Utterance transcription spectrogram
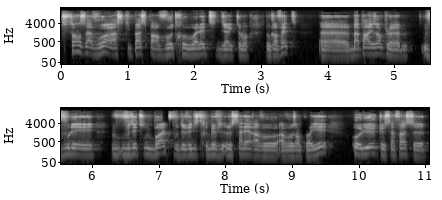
sans avoir à ce qui passe par votre wallet directement. Donc en fait, bah par exemple, vous êtes une boîte, vous devez distribuer le salaire à vos à vos employés, au lieu que ça fasse euh,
